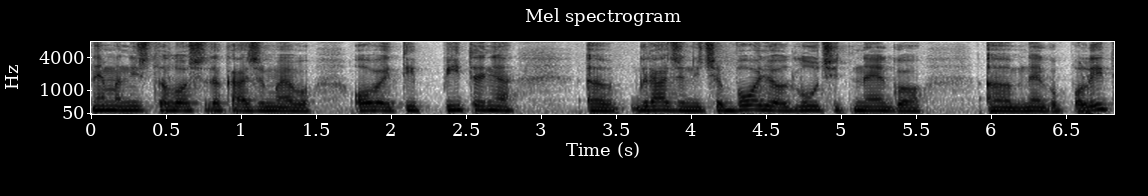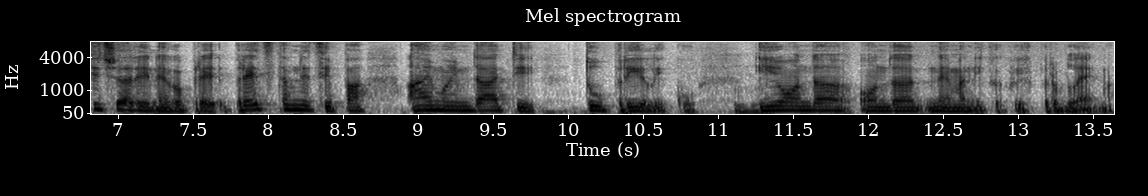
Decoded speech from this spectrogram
Nema ništa loše da kažemo evo ovaj tip pitanja e, građani će bolje odlučiti nego, e, nego političari, nego predstavnici pa ajmo im dati tu priliku i onda, onda nema nikakvih problema.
